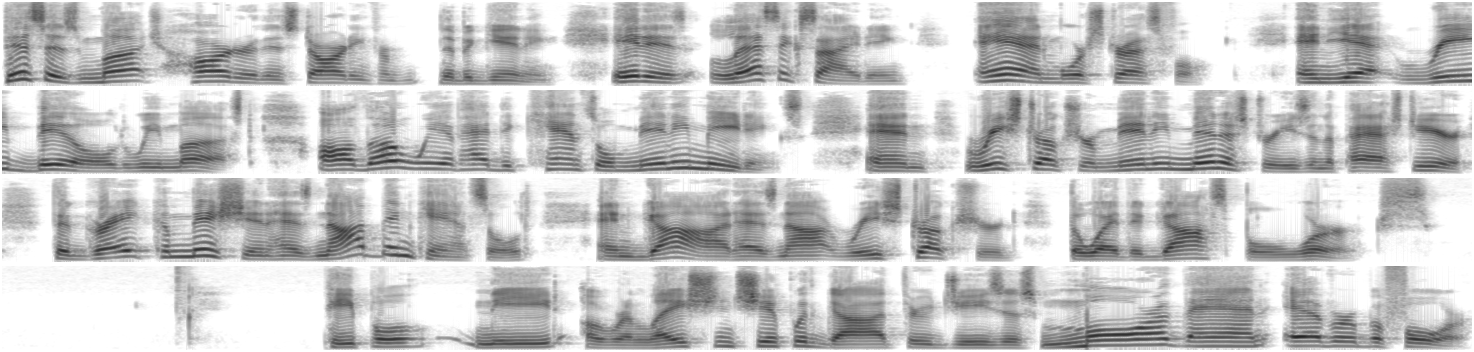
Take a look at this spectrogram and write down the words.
this is much harder than starting from the beginning. It is less exciting and more stressful. And yet, rebuild we must. Although we have had to cancel many meetings and restructure many ministries in the past year, the Great Commission has not been canceled and God has not restructured the way the gospel works. People need a relationship with God through Jesus more than ever before.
